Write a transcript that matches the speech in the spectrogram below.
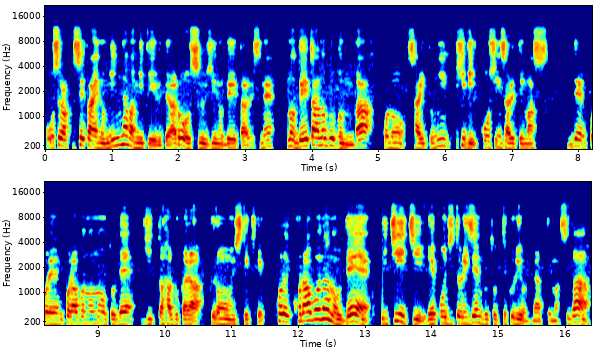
おそらく世界のみんなが見ているであろう数字のデータですね。のデータの部分がこのサイトに日々更新されています。で、これ Colab のノートで GitHub からクローンしてきて、これ Colab なので、いちいちレポジトリ全部取ってくるようになってますが、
